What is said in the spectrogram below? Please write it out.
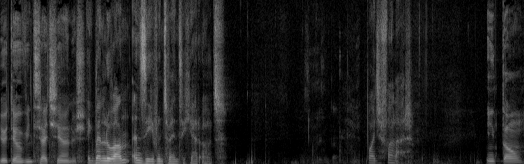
e eu tenho 27 anos. Ik ben Luan en 27 jaar oud. Pode falar. Então,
